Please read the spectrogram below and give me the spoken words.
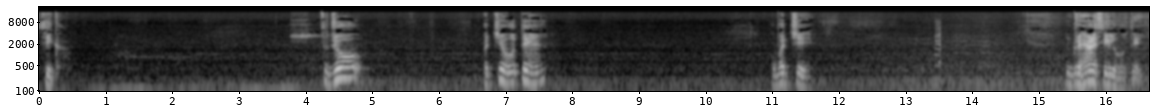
सीखा। तो जो बच्चे होते हैं, वो बच्चे ग्रहणशील होते हैं।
